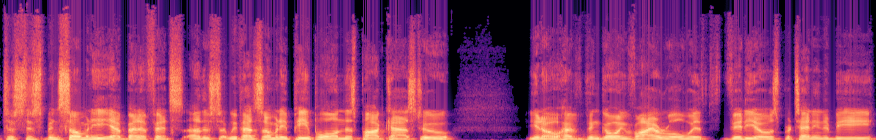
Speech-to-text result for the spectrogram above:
just there's been so many yeah benefits. Uh, there's we've had so many people on this podcast who, you know, have been going viral with videos pretending to be,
